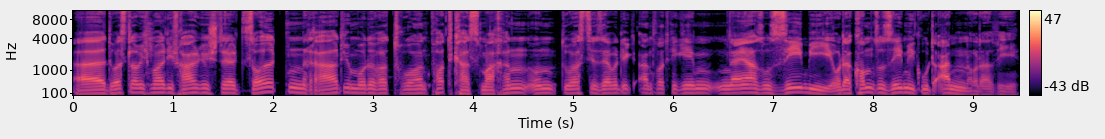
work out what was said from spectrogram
Äh, du hast, glaube ich, mal die Frage gestellt, sollten Radiomoderatoren Podcasts machen? Und du hast dir selber die Antwort gegeben, naja, so semi oder kommen so semi gut an oder wie?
